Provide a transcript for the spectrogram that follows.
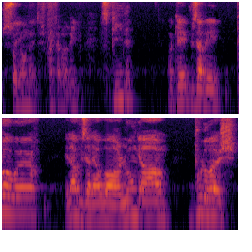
Soyons honnêtes, je préfère le rip. Speed. Ok? Vous avez power. Et là, vous allez avoir long arm, bull rush.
